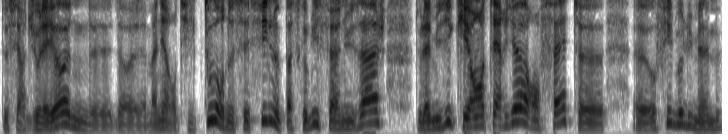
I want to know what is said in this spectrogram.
de Sergio Leone, euh, dans la manière dont il tourne ses films, parce que lui fait un usage de la musique qui est antérieure, en fait, euh, euh, au film lui-même.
